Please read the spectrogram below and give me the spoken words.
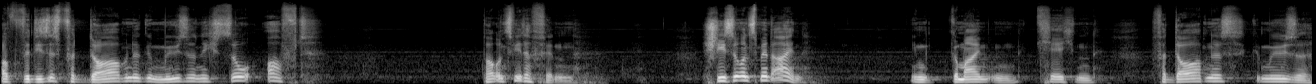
ob wir dieses verdorbene Gemüse nicht so oft bei uns wiederfinden. Schließe uns mit ein. In Gemeinden, Kirchen, verdorbenes Gemüse.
